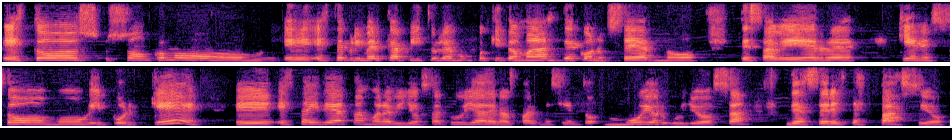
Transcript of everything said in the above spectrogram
Estos son como, eh, este primer capítulo es un poquito más de conocernos, de saber eh, quiénes somos y por qué eh, esta idea tan maravillosa tuya, de la cual me siento muy orgullosa de hacer este espacio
